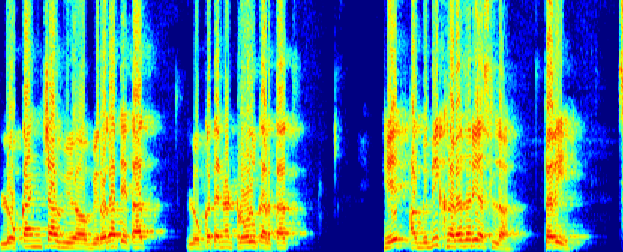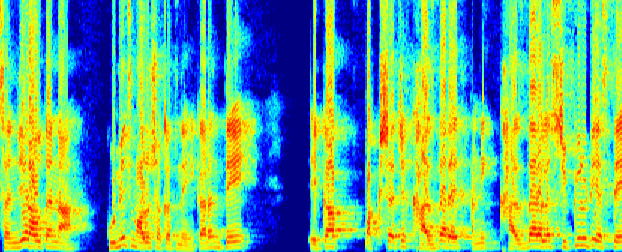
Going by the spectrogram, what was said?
लोकांच्या विरोधात येतात. लोक त्यांना ट्रोल करतात. हे अगदी खरं जरी असलं तरी संजय राऊतांना कुणीच मारू शकत नाही. कारण ते एका पक्षाचे खासदार आहेत आणि खासदाराला सिक्युरिटी असते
